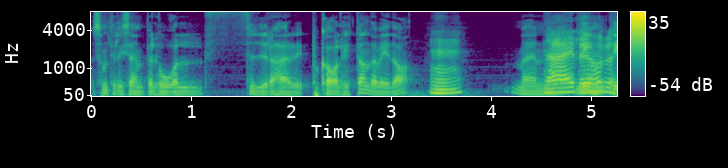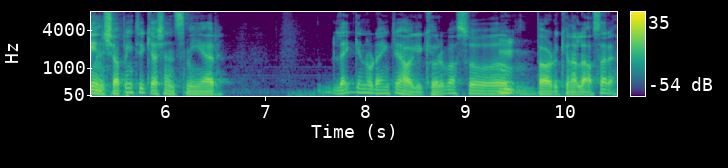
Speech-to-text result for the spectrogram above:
Som till exempel hål 4 här på Karlhyttan där vi är idag. Mm. Men Nej, det Lin. Linköping tycker jag känns mer... Lägg en ordentlig högerkurva så Mm. bör du kunna lösa det.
